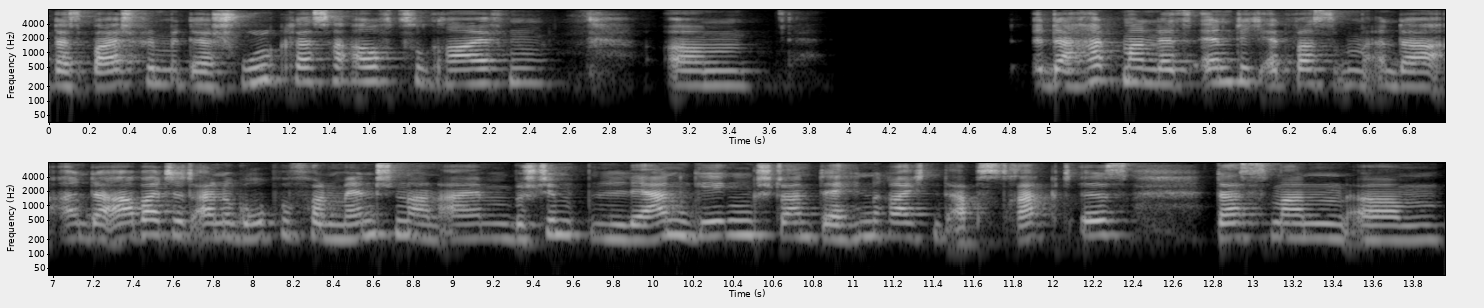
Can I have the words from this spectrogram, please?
das Beispiel mit der Schulklasse aufzugreifen, ähm, da hat man letztendlich etwas, da, da arbeitet eine Gruppe von Menschen an einem bestimmten Lerngegenstand, der hinreichend abstrakt ist, dass man, ähm,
